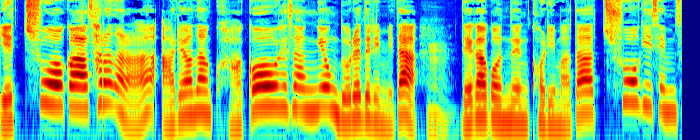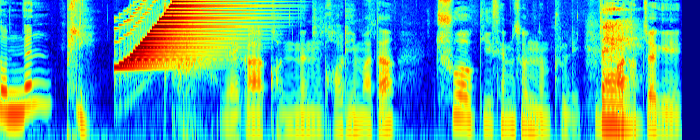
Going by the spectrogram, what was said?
옛 추억아 살아나라 아련한 과거 회상용 노래들입니다. 음. 내가 걷는 거리마다 추억이 샘솟는 플리. 내가 걷는 거리마다 추억이 샘솟는 플리. 네. 아 갑자기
